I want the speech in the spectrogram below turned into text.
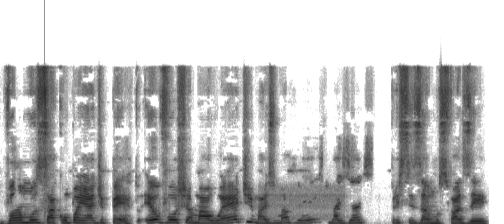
vamos acompanhar de perto. Eu vou chamar o Ed mais uma vez, mas antes precisamos fazer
